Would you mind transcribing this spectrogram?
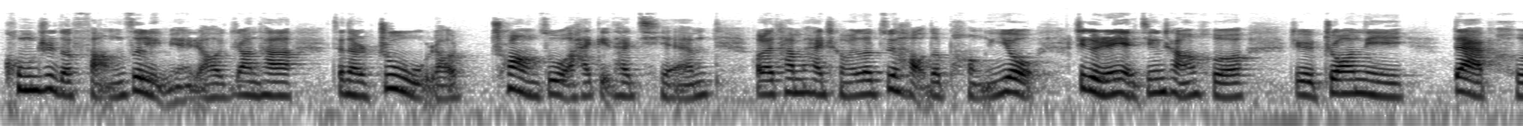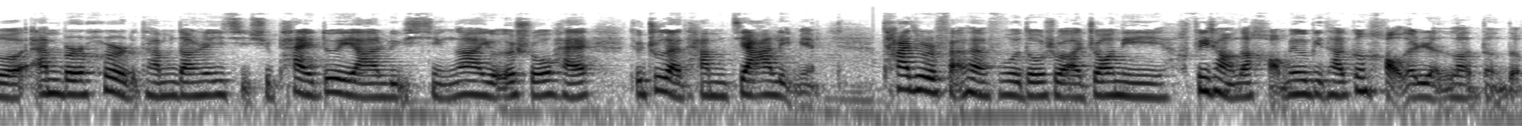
空置的房子里面，然后让他在那儿住，然后创作，还给他钱。后来他们还成为了最好的朋友。这个人也经常和这个 Johnny Depp 和 Amber Heard 他们当时一起去派对啊、旅行啊，有的时候还就住在他们家里面。他就是反反复复都说啊，Johnny 非常的好，没有比他更好的人了等等。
